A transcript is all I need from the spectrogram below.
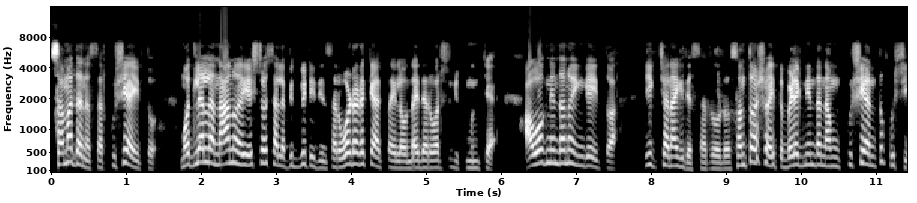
ಸಮಾಧಾನ ಸರ್ ಖುಷಿ ಆಯ್ತು. ಮೊದ್ಲೆಲ್ಲ ನಾನು ಎಷ್ಟೋ ಸಲ ಬಿದ್ಬಿಟ್ಟಿದ್ದೀನಿ ಸರ್ ಓಡಾಡಕ್ಕೆ ಆಗ್ತಾ ಇಲ್ಲ ಒಂದ್ ಐದಾರು ವರ್ಷಕ್ಕೆ ಮುಂಚೆ. ಅವಾಗ್ನಿಂದಾನು ಹಿಂಗೆ ಇತ್ತು. ಈಗ ಚೆನ್ನಾಗಿದೆ ಸರ್ ರೋಡ್ ಸಂತೋಷವಾಯ್ತು. ಬೆಳಗ್ನಿಂದ ನಮ್ ಖುಷಿ ಅಂತೂ ಖುಷಿ.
